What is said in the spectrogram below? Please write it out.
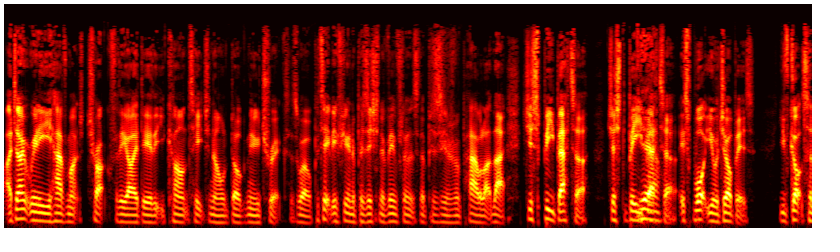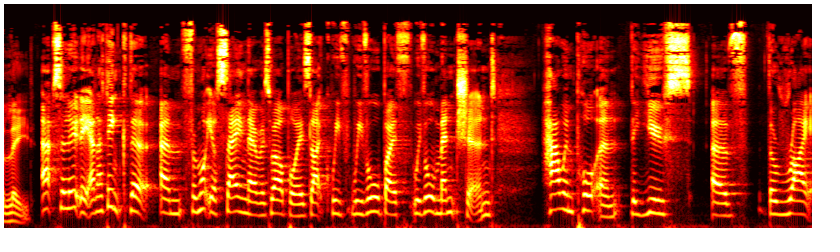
I don't really have much truck for the idea that you can't teach an old dog new tricks as well, particularly if you're in a position of influence and a position of power like that. Just be better. Just be Yeah. better. It's what your job is. You've got to lead. Absolutely, and I think that um, from what you're saying there as well, boys, like we've we've all both we've all mentioned how important the use of the right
